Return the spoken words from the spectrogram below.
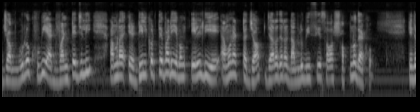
জবগুলো খুবই অ্যাডভান্টেজলি আমরা ডিল করতে পারি এবং এলডিএ এমন একটা জব যারা যারা ডাব্লিউবিসিএস হওয়ার স্বপ্ন দেখো কিন্তু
